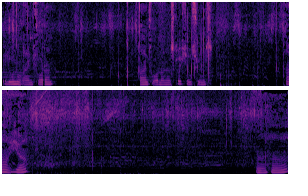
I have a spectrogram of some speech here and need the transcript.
Belohnung einfordern. Einfordern, das kriege ich was Schönes. Ah, hier. Mhm.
